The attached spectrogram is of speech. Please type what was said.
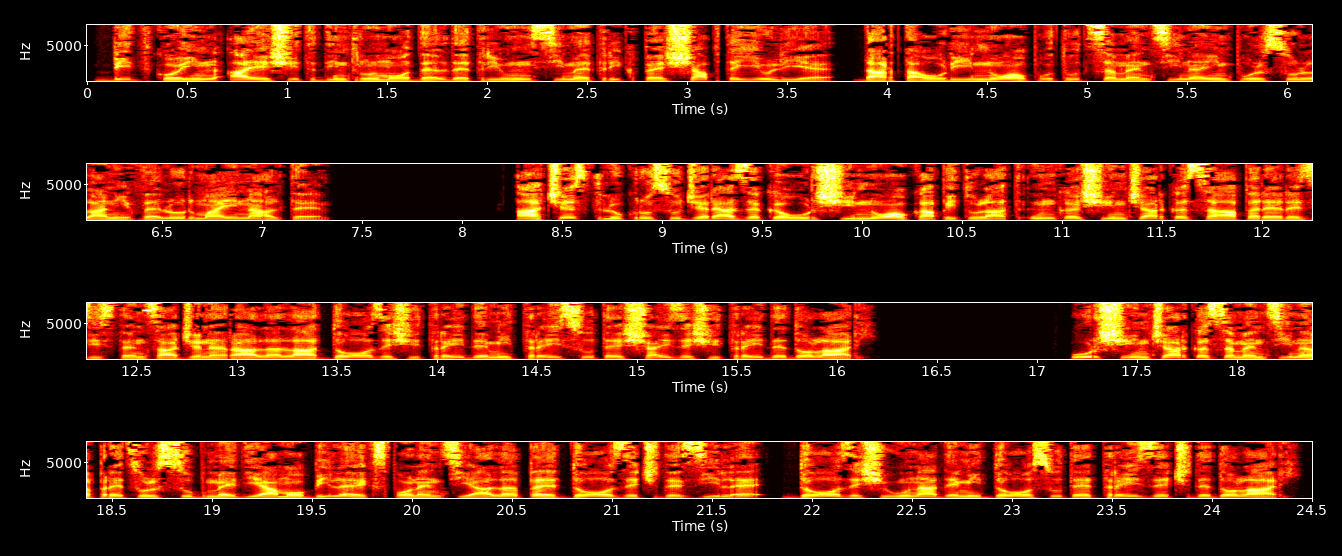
Bitcoin a ieșit dintr-un model de triunghi simetric pe 7 iulie, dar taurii nu au putut să mențină impulsul la niveluri mai înalte. Acest lucru sugerează că urșii nu au capitulat încă și încearcă să apere rezistența generală la 23.363 de dolari. Urșii încearcă să mențină prețul sub media mobilă exponențială pe 20 de zile, 21.230 de dolari.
